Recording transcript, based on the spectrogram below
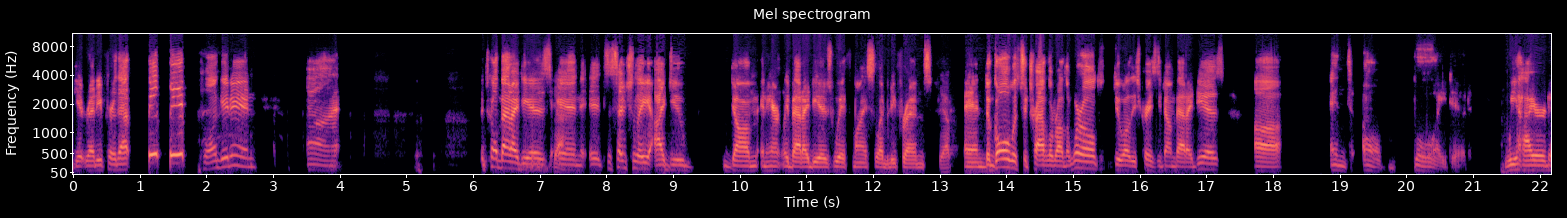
Get ready for that. Beep beep. Plug it in. Uh, it's called Bad Ideas, Yeah. and it's essentially I do dumb, inherently bad ideas with my celebrity friends. Yep. And the goal was to travel around the world, do all these crazy, dumb, bad ideas. Uh, and oh boy, dude, we hired.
